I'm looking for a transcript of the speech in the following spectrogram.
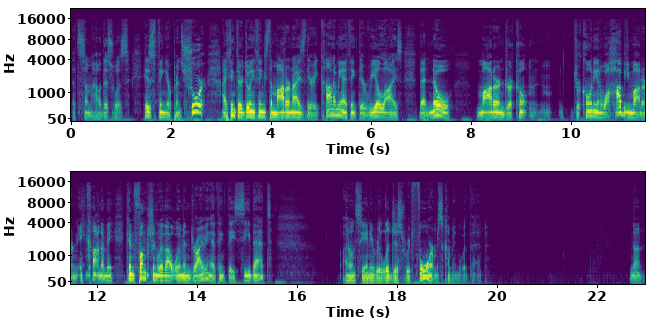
that somehow this was his fingerprints. Sure, I think they're doing things to modernize their economy. I think they realize that no modern dracon- draconian Wahhabi modern economy can function without women driving. I think they see that. I don't see any religious reforms coming with that. None.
